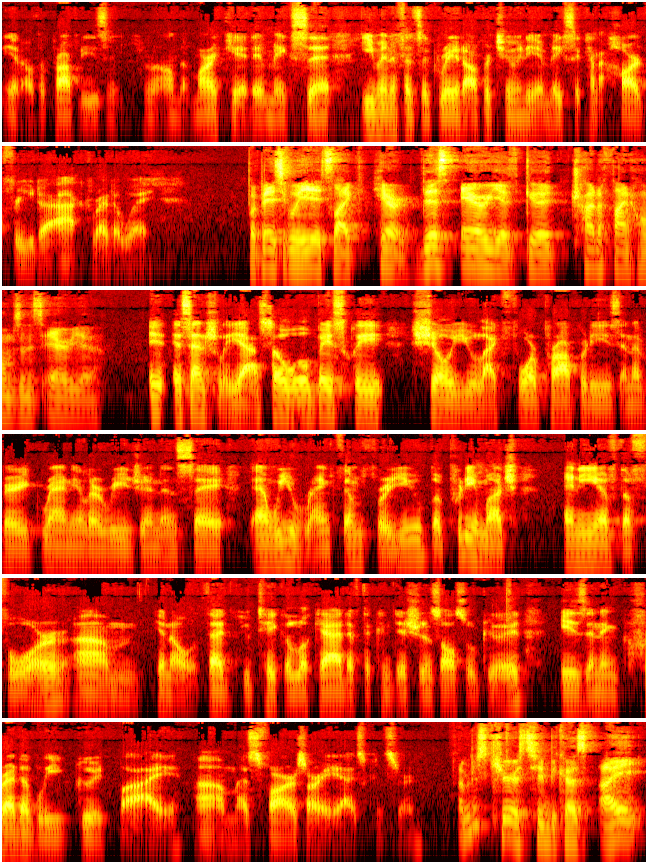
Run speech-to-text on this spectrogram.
you know the property isn't on the market, it makes it even if it's a great opportunity, it makes it kind of hard for you to act right away. But basically, it's like here, this area is good. Try to find homes in this area. It, essentially, yeah. So we'll basically show you like four properties in a very granular region and say, and we rank them for you. But pretty much any of the four, um, you know, that you take a look at, if the condition is also good, is an incredibly good buy um, as far as our AI is concerned. I'm just curious too because I,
